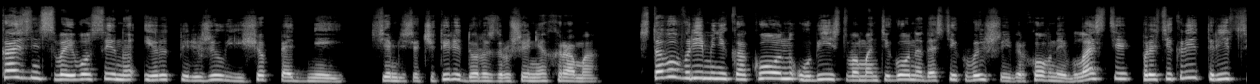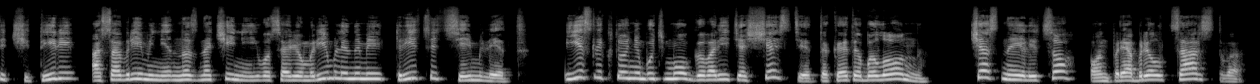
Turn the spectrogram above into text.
Казнь своего сына Ирод пережил еще пять дней, 74 до разрушения храма. С того времени, как он убийством Антигона достиг высшей верховной власти, протекли 34, а со времени назначения его царем римлянами – 37 лет. Если кто-нибудь мог говорить о счастье, так это был он. Частное лицо, он приобрел царство,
